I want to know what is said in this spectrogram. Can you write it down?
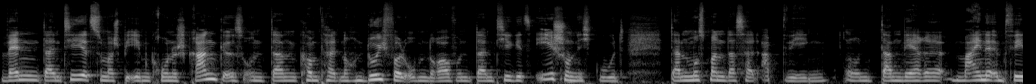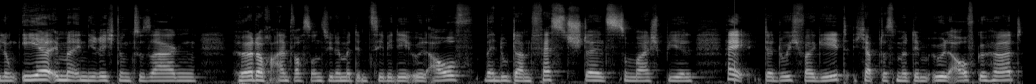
wenn dein Tier jetzt zum Beispiel eben chronisch krank ist und dann kommt halt noch ein Durchfall obendrauf und deinem Tier geht es eh schon nicht gut, dann muss man das halt abwägen. Und dann wäre meine Empfehlung eher immer in die Richtung zu sagen, hör doch einfach sonst wieder mit dem CBD-Öl auf. Wenn du dann feststellst zum Beispiel, hey, der Durchfall geht, ich habe das mit dem Öl aufgehört,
